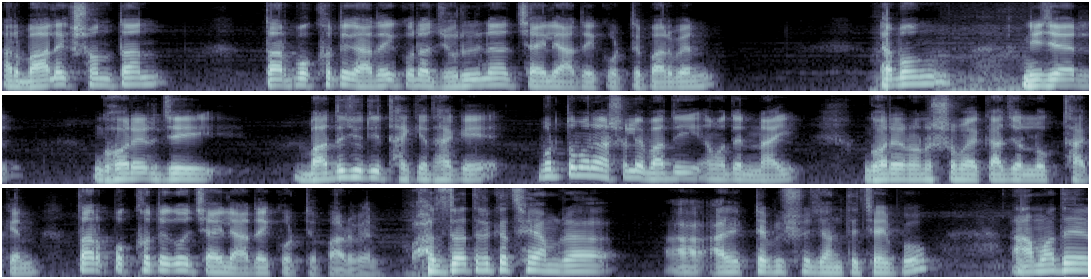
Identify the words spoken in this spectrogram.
আর বালেক সন্তান তার পক্ষ থেকে আদায় করা জরুরি না, চাইলে আদায় করতে পারবেন। এবং নিজের ঘরের যে বাদি যদি থাকে থাকে, বর্তমানে আসলে বাদি আমাদের নাই, ঘরের অনেক সময় কাজের লোক থাকেন, তার পক্ষ থেকেও চাইলে আদায় করতে পারবেন। হজরতের কাছে আমরা আরেকটা বিষয় জানতে চাইব। আমাদের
